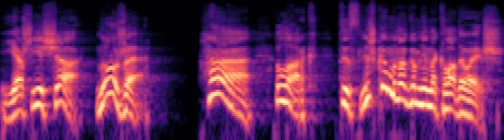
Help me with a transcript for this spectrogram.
ешь ещё, ну же!» «Ха, Ларк, ты слишком много мне накладываешь!»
